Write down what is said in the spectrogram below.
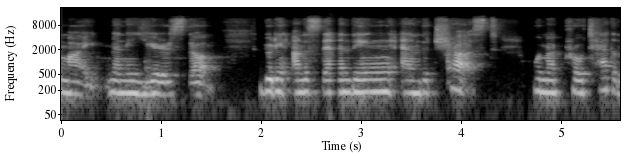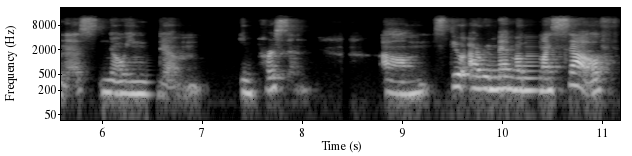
my many years the building understanding and the trust with my protagonists, knowing them in person. Um, still, I remember myself,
